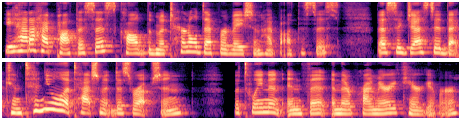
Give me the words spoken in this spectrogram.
He had a hypothesis called the maternal deprivation hypothesis that suggested that continual attachment disruption between an infant and their primary caregiver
